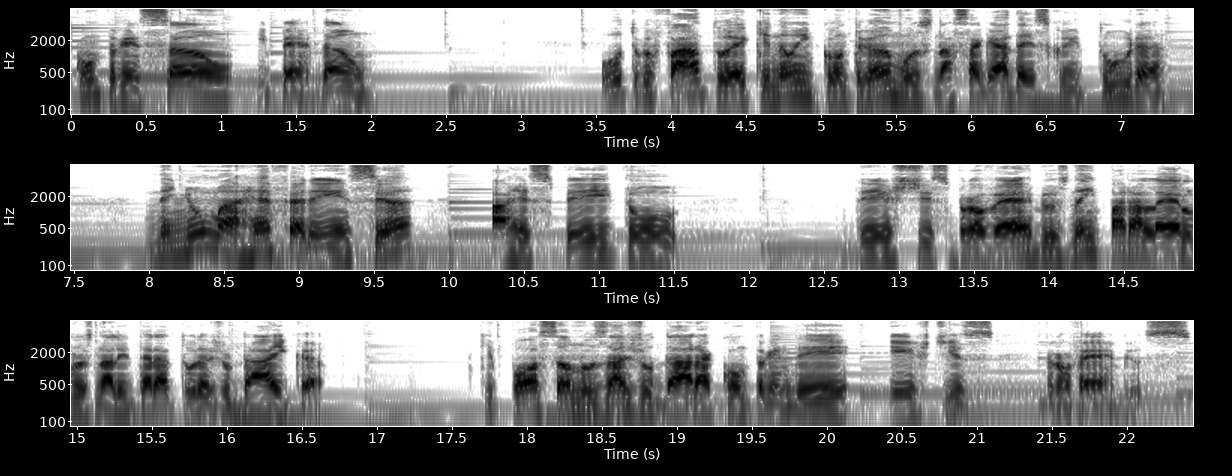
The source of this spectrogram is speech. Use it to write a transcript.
compreensão e perdão. Outro fato é que não encontramos na Sagrada Escritura nenhuma referência a respeito destes provérbios, nem paralelos na literatura judaica, que possam nos ajudar a compreender estes provérbios.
